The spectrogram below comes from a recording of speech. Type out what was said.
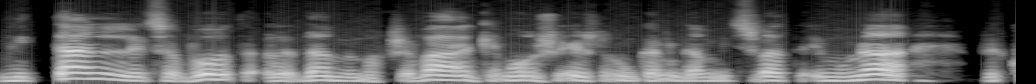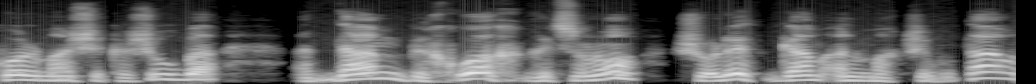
ניתן לצוות על אדם במחשבה, כמו שיש לנו כאן גם מצוות אמונה וכל מה שקשור בה. אדם בכוח רצונו שולט גם על מחשבותיו,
